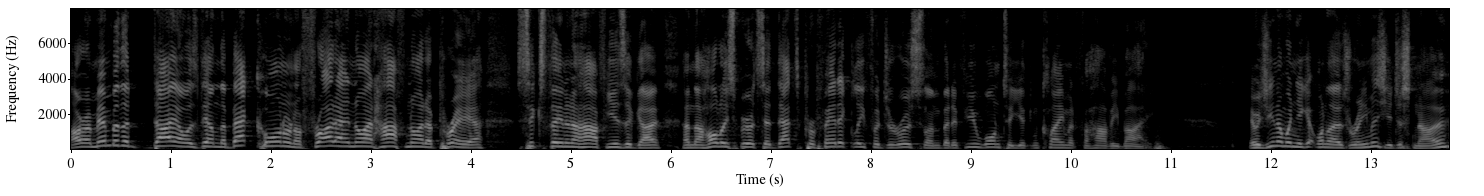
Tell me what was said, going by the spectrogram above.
I remember the day I was down the back corner on a Friday night, half night of prayer, 16 and a half years ago, and the Holy Spirit said, That's prophetically for Jerusalem, but if you want to, you can claim it for Hervey Bay. It was, you know, when you get one of those rhemas, you just know.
